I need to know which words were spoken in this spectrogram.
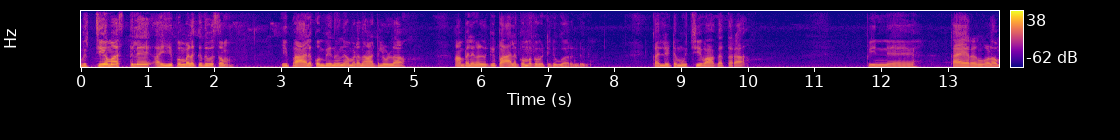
വൃശ്ചിക മാസത്തിലെ അയ്യപ്പം വിളക്ക് ദിവസം ഈ പാലക്കൊമ്പിൽ നിന്ന് നമ്മുടെ നാട്ടിലുള്ള അമ്പലങ്ങൾക്ക് പാലക്കൊമ്പൊക്കെ വെട്ടിയിട്ട് പോകാറുണ്ട്. കല്ലിട്ട് മുച്ചി വാക്കത്തറ പിന്നെ കയറംകുളം.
